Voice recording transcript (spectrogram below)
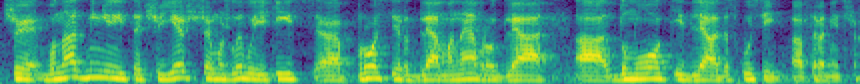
Чи вона змінюється? Чи є ще можливо якийсь е, простір для маневру, для е, думок і для дискусій е, всередині США?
